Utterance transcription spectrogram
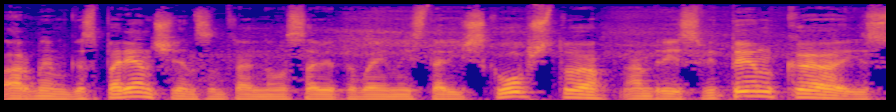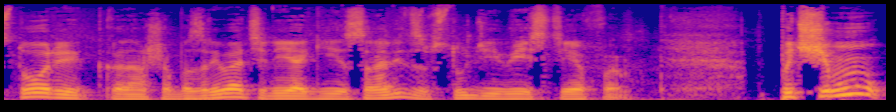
Армен Гаспарян, член Центрального совета военно-исторического общества. Андрей Светенко, историк, наш обозреватель. Я Гия Саралидзе в студии Вести ФМ. Почему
